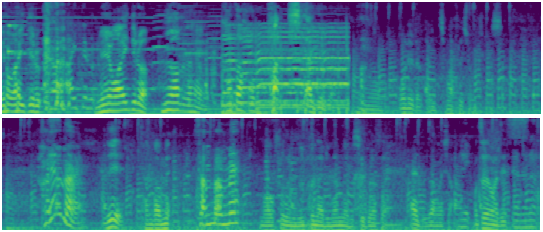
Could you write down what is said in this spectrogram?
目は開いてる。開いてる。目は開いてるわ。目は開かへん。片方パッチ開いてる。からあの俺らが一番最初に来まし早ない？たで3番目。3番目？まあお風呂に行くなりなんなりしてください。ありがとうございました、はい。お疲れ様です。さよなら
